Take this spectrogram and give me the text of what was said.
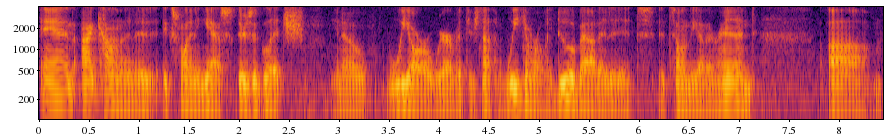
And I commented, explaining, yes, there's a glitch. You know, we are aware of it. There's nothing we can really do about it. It's it's on the other end. Um,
